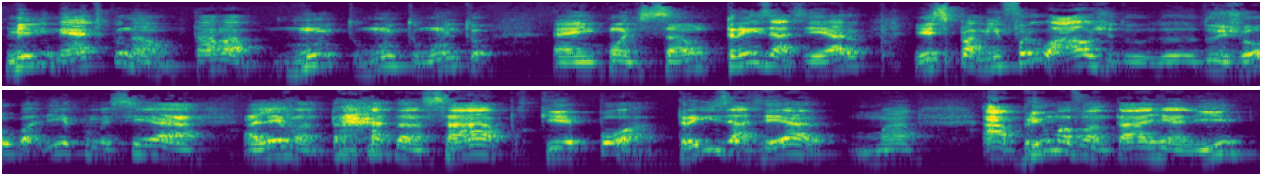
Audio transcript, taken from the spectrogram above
milimétrico, não. Tava muito, muito, muito é, em condição. 3 a 0 Esse para mim foi o auge do, do, do jogo ali. comecei a, a, levantar, a dançar, porque, porra, 3 a 0 uma, abriu uma vantagem ali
